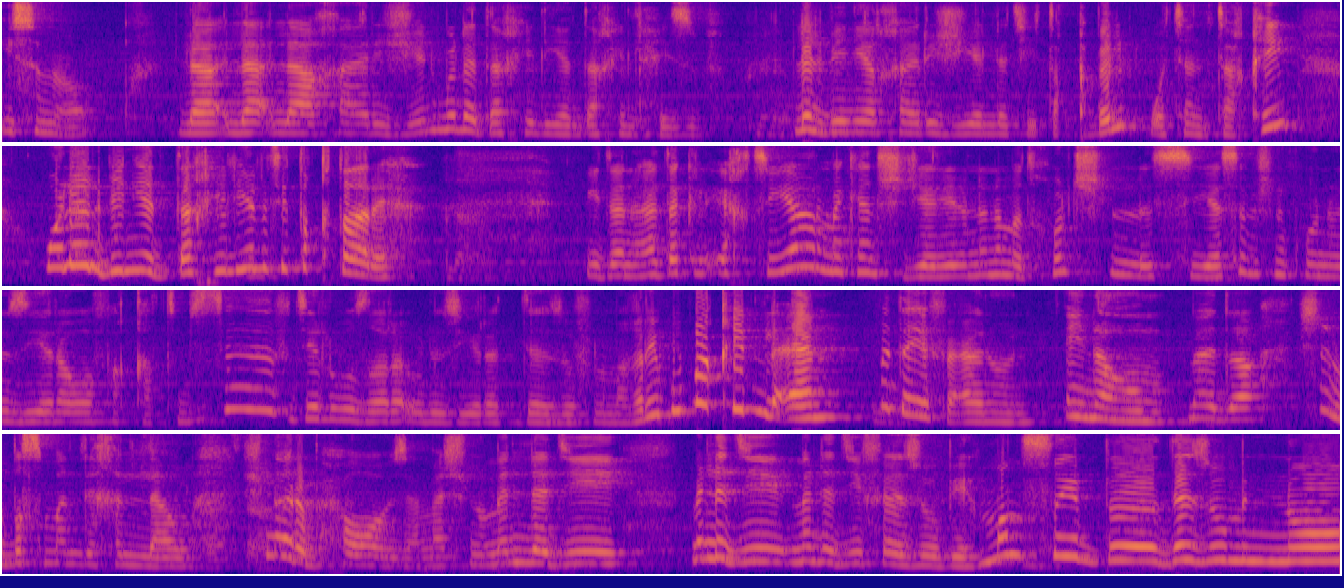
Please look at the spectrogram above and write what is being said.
يسمعوا لا لا لا خارجيا ولا داخليا داخل الحزب. لا البنية الخارجية التي تقبل وتنتقي ولا البنية الداخلية التي تقترح. نعم. اذا هذاك الاختيار ما كانش ديالي لأن أنا ما دخلتش للسياسة باش نكون وزيره وفقط. بزاف ديال الوزراء والوزيرات دازوا في المغرب وباقيين الآن ماذا يفعلون؟ أين هم؟ ماذا؟ شنو البصمة اللي خلاو؟ شنو ربحوا؟ زعما شنو؟ ما الذي ما الذي ما الذي فازوا به؟ منصب دازوا منه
